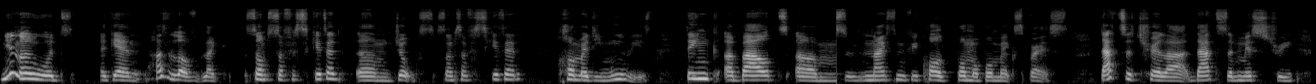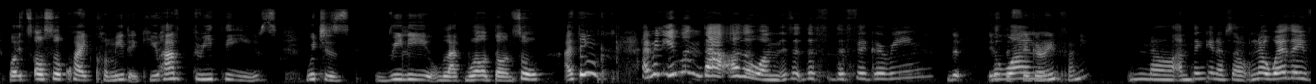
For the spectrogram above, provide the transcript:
New Nollywood again has a lot of like some sophisticated um jokes, some sophisticated comedy movies. Think about um a nice movie called Gbomo Gbomo Express. That's a thriller, that's a mystery, but it's also quite comedic. You have Three Thieves, which is really like well done. So I think I mean, even that other one is it the the figurine? the is The the, one- figurine funny? No, I'm thinking of some. No, where they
